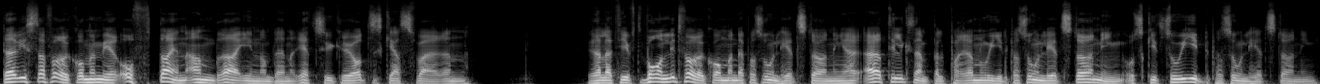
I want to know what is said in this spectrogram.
där vissa förekommer mer ofta än andra inom den rättspsykiatriska sfären. Relativt vanligt förekommande personlighetsstörningar är till exempel paranoid personlighetsstörning och schizoid personlighetsstörning.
